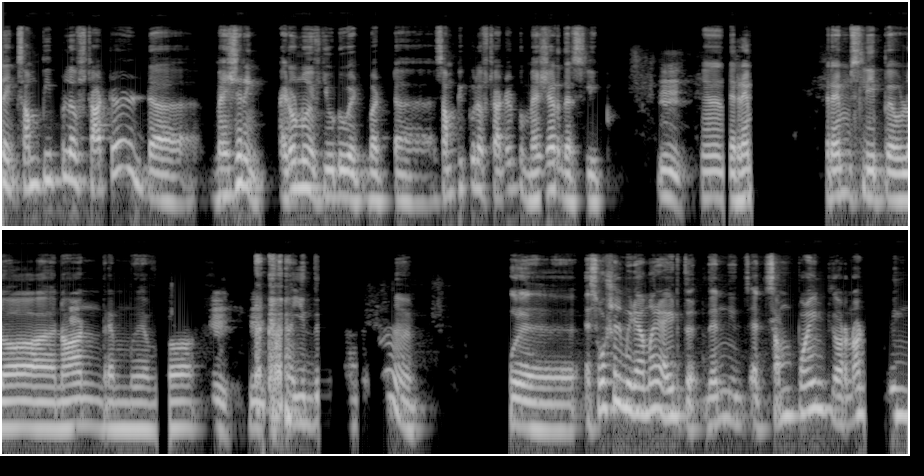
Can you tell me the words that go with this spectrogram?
like some people have started measuring I don't know if you do it but some people have started to measure their sleep hmm. REM REM sleep எவ்வளோ நான் ரெம் எவ்வளோ ம் ம். இது ஒரு சோஷியல் மீடியா மாதிரி ஆயிடுது. Then it's at some point you are not doing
